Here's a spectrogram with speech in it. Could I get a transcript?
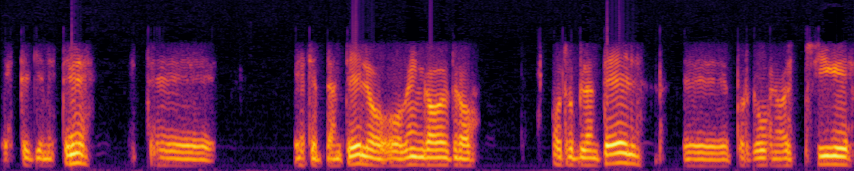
esté quien esté, este, este plantel o, o venga otro, otro plantel, eh, porque bueno, esto sigue,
